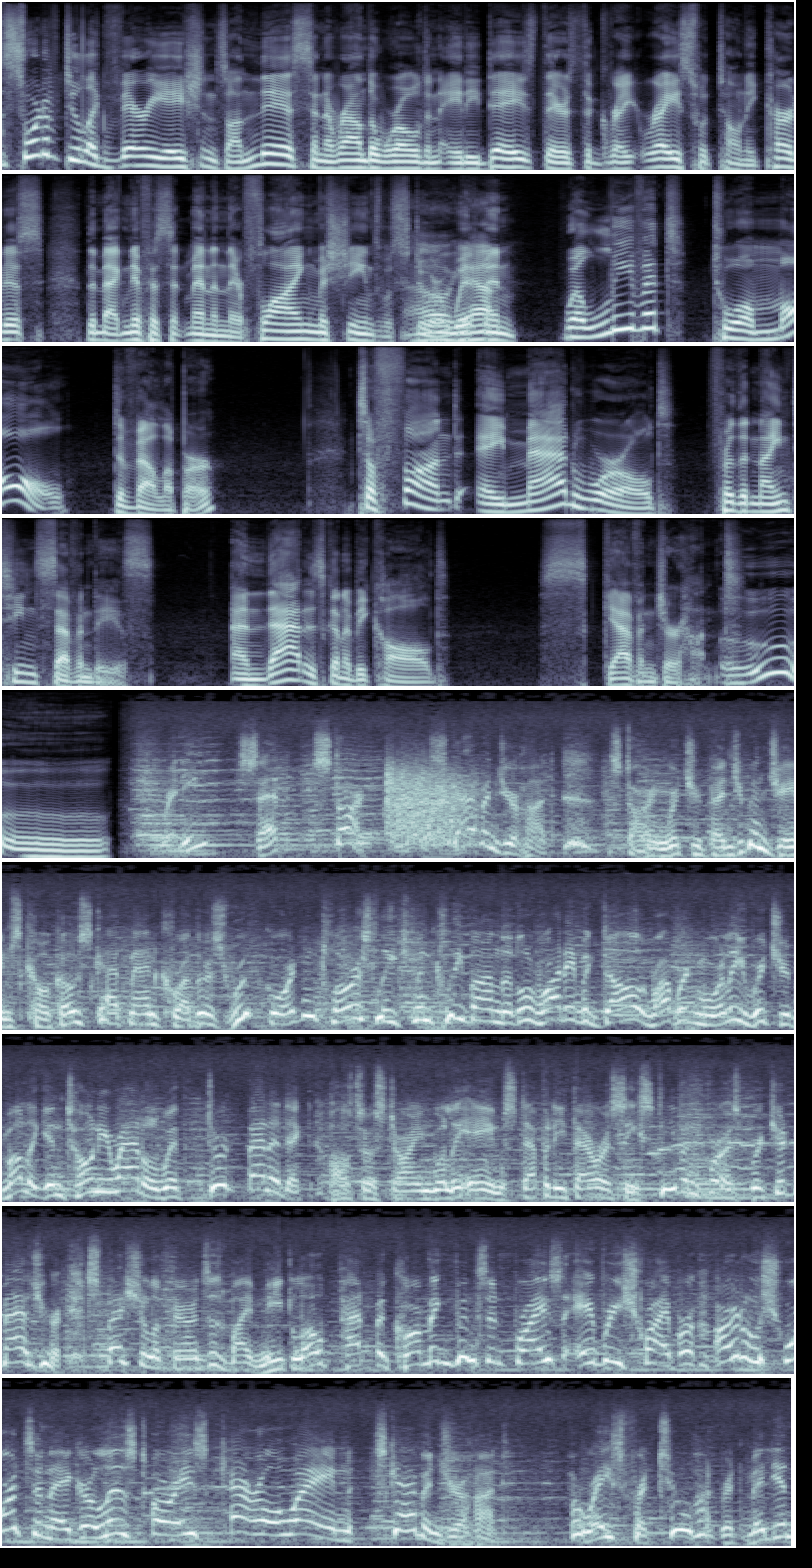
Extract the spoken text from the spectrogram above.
sort of do like variations on this and Around the World in 80 Days. There's The Great Race with Tony Curtis, The Magnificent Men and Their Flying Machines with Stuart Oh, yeah. Whitman. Well, leave it to a mall developer to fund a mad world for the 1970s. And that is going to be called Scavenger Hunt. Ooh. Ready, set, start. Scavenger Hunt. Starring Richard Benjamin, James Coco, Scatman Crothers, Ruth Gordon, Cloris Leachman, Cleavon Little, Roddy McDowall, Robert Morley, Richard Mulligan, Tony Randall with Dirk Benedict. Also starring Willie Ames, Stephanie Faracy, Stephen Furst, Richard Masur. Special appearances by Meatloaf, Pat McCormick, Vincent Price, Avery Schreiber, Arnold Schwarzenegger, Liz Torres, Carol Wayne. Scavenger Hunt. A race for $200 million.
